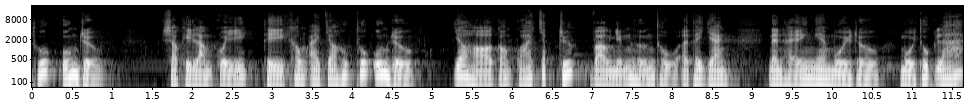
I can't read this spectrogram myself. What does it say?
thuốc uống rượu. Sau khi làm quỷ thì không ai cho hút thuốc uống rượu, do họ còn quá chấp trước vào những hưởng thụ ở thế gian, nên hễ nghe mùi rượu, mùi thuốc lá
